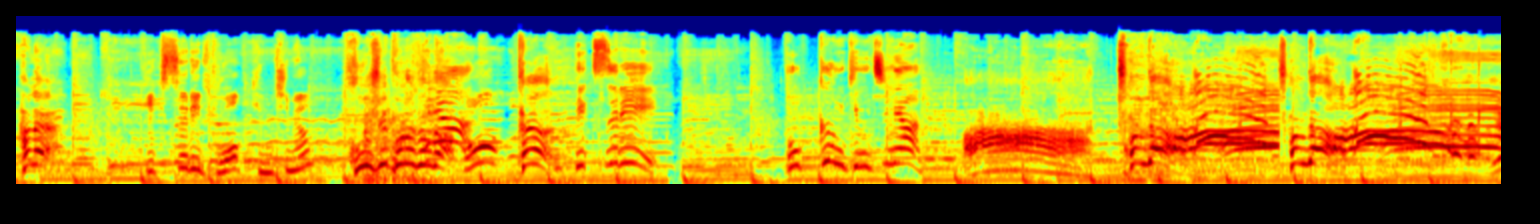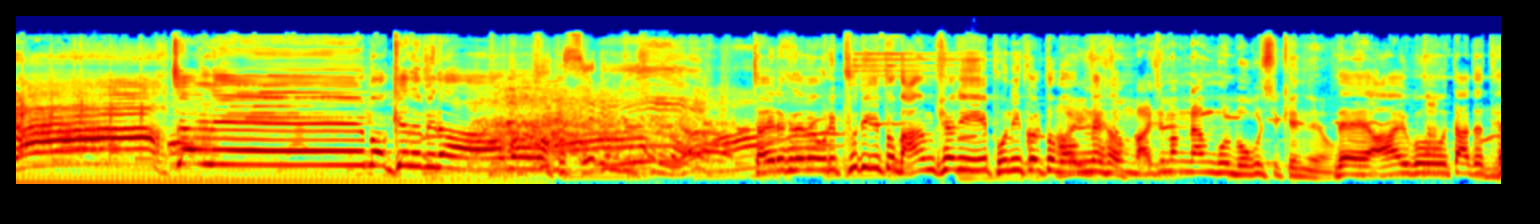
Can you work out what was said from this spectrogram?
하나. 빅3 부엌 김치면 90% 정답. 어? 태연. 빅3 볶음 김치면 아, 정답. 정답. 푸딩이 또 마음 편히 본인 걸 또 아, 이제 먹네요. 좀 마지막 남은 걸 먹을 수 있겠네요. 네, 아이고 따뜻해.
